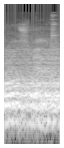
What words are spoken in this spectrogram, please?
Roosevelt.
